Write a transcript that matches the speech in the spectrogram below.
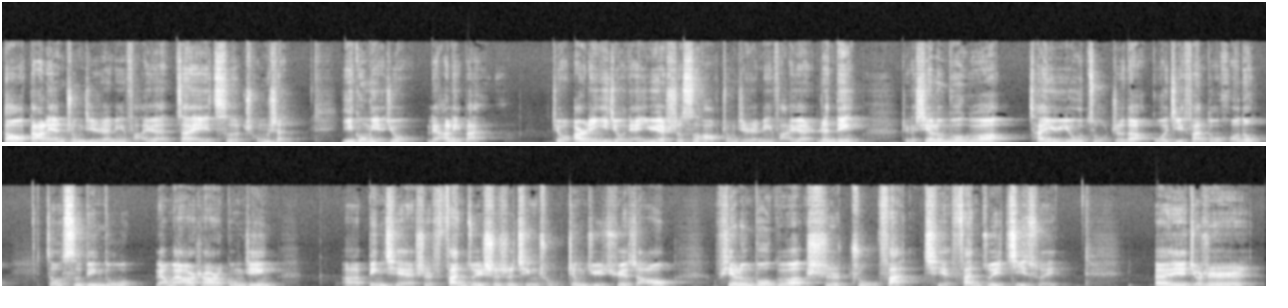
到大连中级人民法院再一次重审，一共也就俩礼拜。就二零一九年一月十四号，中级人民法院认定这个谢伦伯格参与有组织的国际贩毒活动，走私冰毒两百二十二公斤。呃，并且是犯罪事实清楚，证据确凿，谢伦伯格是主犯且犯罪既遂。呃，也就是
